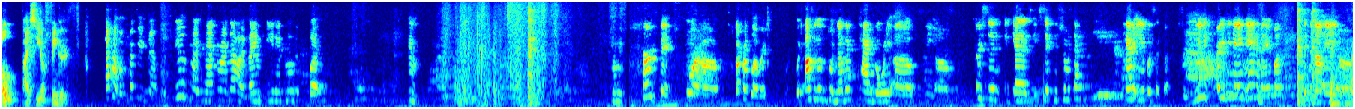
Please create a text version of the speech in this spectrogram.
Oh, I see a finger. Hmm. Perfect for um, star-crossed lovers, which also goes into another category of the um, person against a sickness, something like that. Hannah Placenta. Really crazy name anime, but it's about a uh,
